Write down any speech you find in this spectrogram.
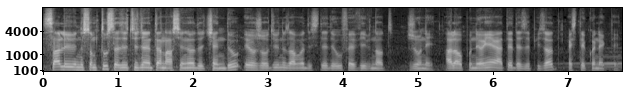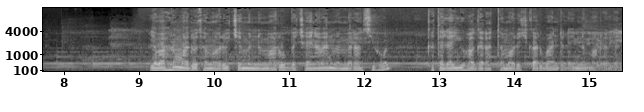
Salut, nous sommes tous les étudiants internationaux de Chengdu et aujourd'hui nous avons décidé de vous faire vivre notre journée. Alors pour ne rien rater des épisodes, restez connectés. የባህር ማዶ ተማሪዎች የምንማረው በቻይናውያን መምህራን ሲሆን ከተለያዩ ሀገራት ተማሪዎች ጋር በአንድ ላይ እንማራለን።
